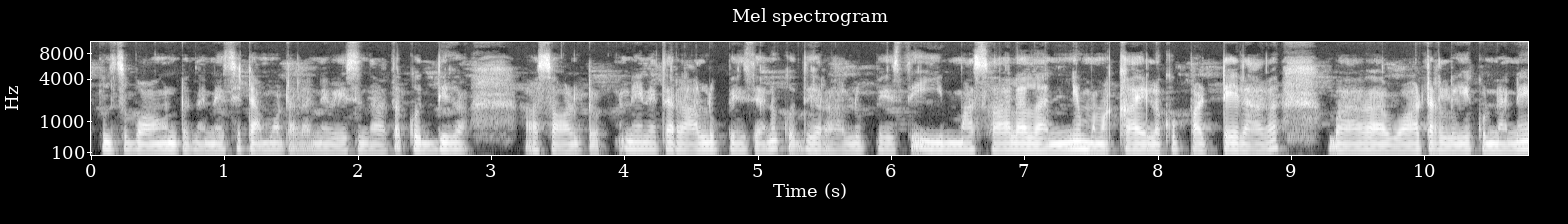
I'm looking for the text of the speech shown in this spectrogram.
పులుసు బాగుంటుంది అనేసి టమోటాలు అన్నీ వేసిన తర్వాత కొద్దిగా సాల్ట్ నేనైతే రాళ్ళు వేసాను కొద్దిగా రాళ్ళు వేసి ఈ మసాలాలన్నీ మునక్కాయలకు పట్టేలాగా బాగా వాటర్ లేకుండానే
